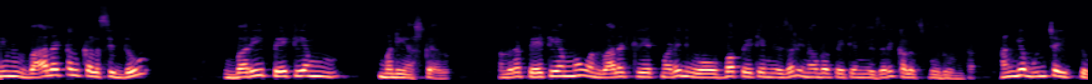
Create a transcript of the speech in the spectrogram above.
ನಿಮ್ಮ ವ್ಯಾಲೆಟ್ ಅಲ್ಲಿ ಕಳಿಸಿದ್ದು ಬರೀ ಪೇಟಿಎಂ ಮನಿ ಅಷ್ಟೇ ಅದು. ಅಂದ್ರೆ ಪೇಟಿಎಂ ಒಂದು ವ್ಯಾಲೆಟ್ ಕ್ರಿಯೇಟ್ ಮಾಡಿ ನೀವು ಒಬ್ಬ ಪೇಟಿಎಂ ಯೂಸರ್ ಇನ್ನೊಬ್ಬ ಪೇಟಿಎಂ ಯೂಸರ್ ಕಳಿಸ್ಬೋದು ಅಂತ. ಹಂಗೆ ಮುಂಚೆ ಇತ್ತು.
